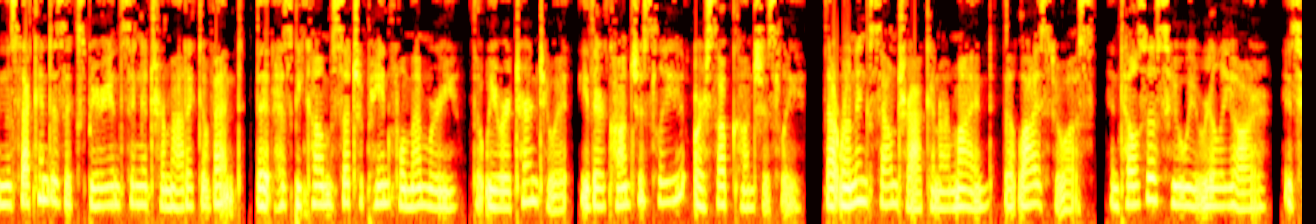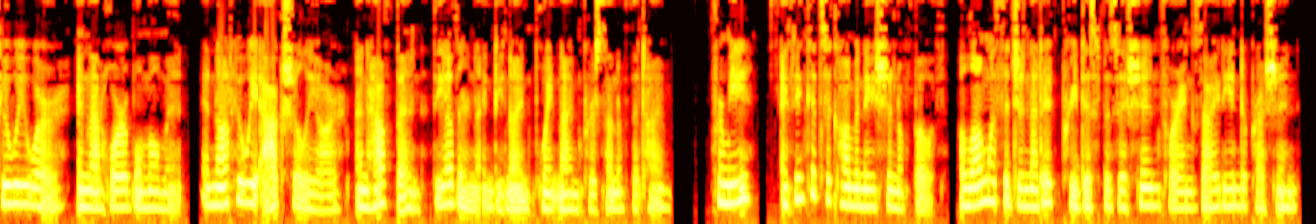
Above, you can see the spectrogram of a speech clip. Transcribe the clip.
and the second is experiencing a traumatic event that has become such a painful memory that we return to it, either consciously or subconsciously. That running soundtrack in our mind that lies to us and tells us who we really are is who we were in that horrible moment, and not who we actually are and have been the other 99.9% of the time. For me, I think it's a combination of both, along with the genetic predisposition for anxiety and depression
